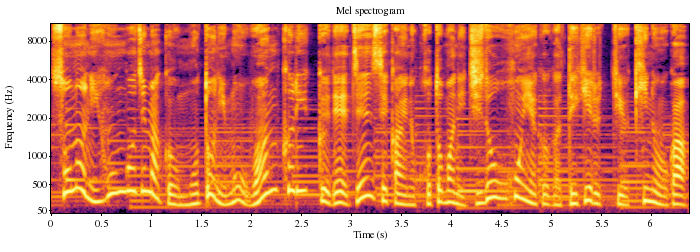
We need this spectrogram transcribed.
その日本語字幕をもとにもうワンクリックで全世界の言葉に自動翻訳ができるっていう機能が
